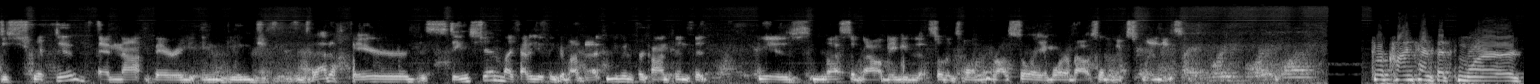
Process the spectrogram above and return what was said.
descriptive and not very engaging. Is that a fair distinction? Like, how do you think about that, even for content that is less about maybe the sort of telling a broad story and more about sort of explaining something? For content that's more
